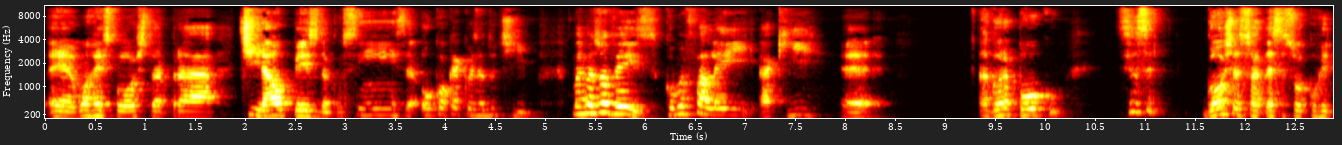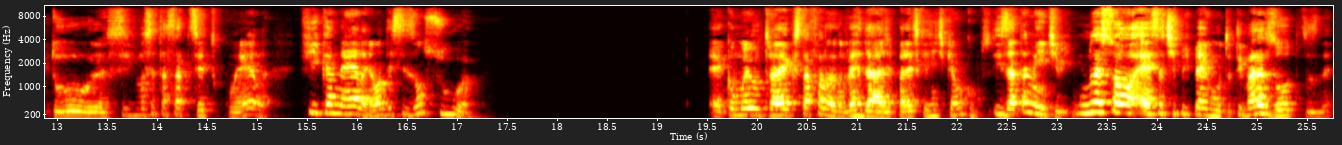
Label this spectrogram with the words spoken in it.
é, uma resposta para tirar o peso da consciência ou qualquer coisa do tipo. Mas, mais uma vez, como eu falei aqui é, agora há pouco, se você gosta dessa, dessa sua corretora, se você está satisfeito com ela, fica nela, é uma decisão sua. É como o Traex está falando, verdade, parece que a gente quer um curso. Exatamente, não é só essa tipo de pergunta, tem várias outras, né?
